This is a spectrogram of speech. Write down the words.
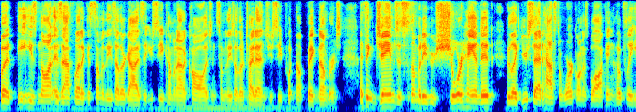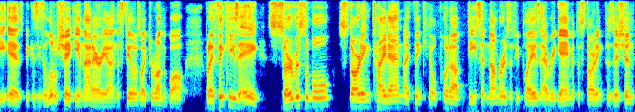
but he's not as athletic as some of these other guys that you see coming out of college and some of these other tight ends you see putting up big numbers. I think James is somebody who's sure-handed, who, like you said, has to work on his blocking. Hopefully he is because he's a little shaky in that area, and the Steelers like to run the ball. But I think he's a serviceable starting tight end. I think he'll put up decent numbers if he plays every game at the starting position.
